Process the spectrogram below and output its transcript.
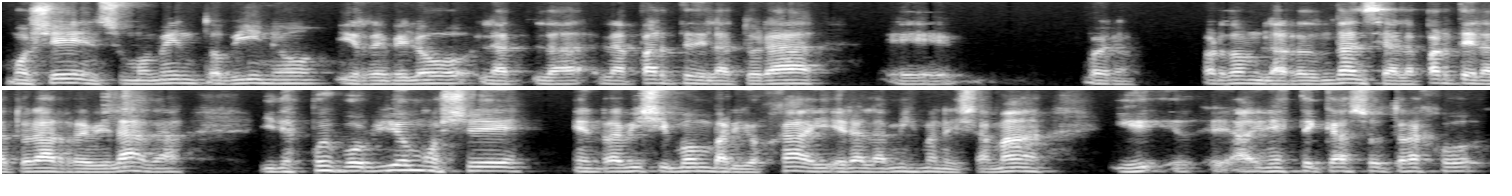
Moshe en su momento vino y reveló la, parte de la Torá, eh, bueno, perdón, la redundancia, la parte de la Torá revelada, y después volvió Moshe en Rabbi Shimon Bar era la misma Neyamá, y eh, en este caso trajo,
